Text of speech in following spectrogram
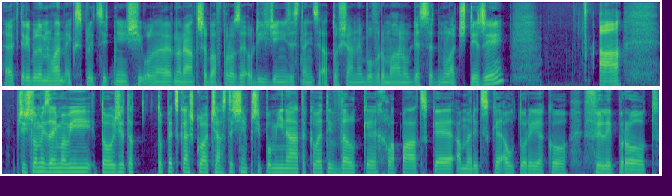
eh, které byly mnohem explicitnější u Lernera třeba v proze odjíždění ze stanice Atoša nebo v románu 1004. A přišlo mi zajímavý to, že ta topecká škola částečně připomíná takové ty velké chlapácké americké autory jako Philip Roth,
